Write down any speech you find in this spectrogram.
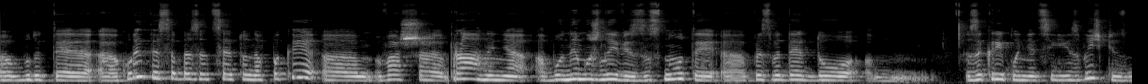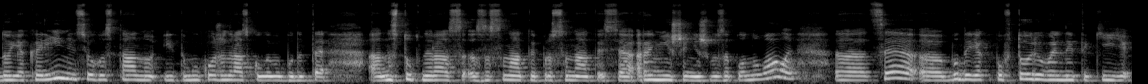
е, будете е, курити себе за це, то навпаки, е, ваше прагнення або неможливість заснути призведе до закріплення цієї звички, до якоріння цього стану. І тому кожен раз, коли ви будете наступний раз засинати, просинатися раніше, ніж ви запланували, е, це е, буде як повторювальний такий е,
